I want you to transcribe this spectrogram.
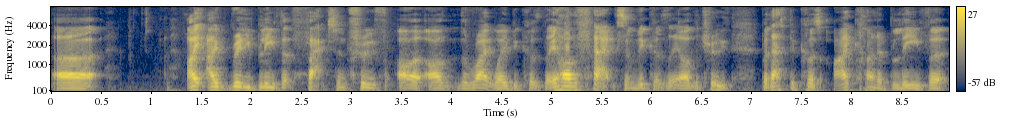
Uh, I, I really believe that facts and truth are, are the right way because they are the facts and because they are the truth. But that's because I kind of believe that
